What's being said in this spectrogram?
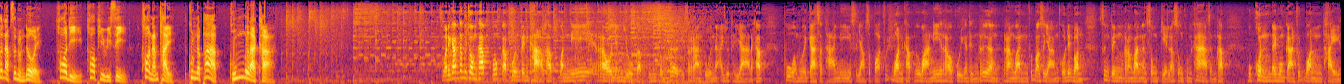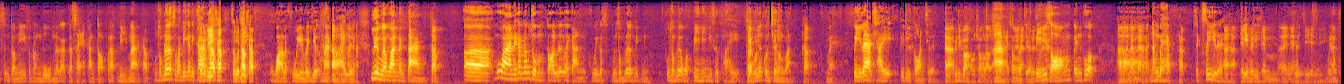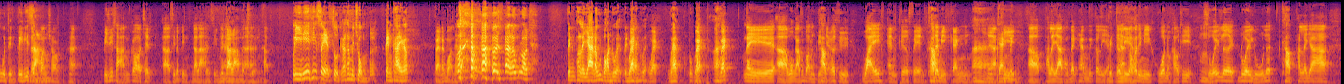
สนับสนุนโดย ท่อดี ท่อ PVC ท่อน้ำไทย คุณภาพคุ้มราคา สวัสดีครับท่านผู้ชมครับ พบกับคนเป็นข่าวครับ วันนี้เรายังอยู่กับคุณสมเริกอิสรางกูลณอยุธยานะครับ ผู้อำนวยการสถานีสยามสปอร์ตฟุตบอลครับ เมื่อวานนี้เราคุยกันถึงเรื่องรางวัลฟุตบอลสยามโกลเด้นบอลซึ่งเป็นรางวัลอันทรงเกียรติและทรงคุณค่าสำหรับ บุคคลในวงการฟุตบอลไทย ซึ่งตอนนี้กำลังบูมแล้วก็กระแสการตอบรับดีมากครับ คุณสมเริกสวัสดีกันอีกครั้งสวัสดีครับ สวัสดีครับเมื่อวานเราคุยกันไว้เยอะมากมายเลย เรื่องรางวัลต่างๆ ครับเอ่อเมื่อวานนะครับท่านผู้ชมตอนเลิกรายการคุยกับคุณสมเลิกนิดหนึ่งคุณสมเลิกว่าปีนี้มีเซอร์ไพรส์เกี่ยวกับเรื่องคนเชิญรางวัลครับแหมปีแรกใช้พิธีกรเชิญอ่าพิธีกรของช่องเราอ่าญช่องเราเชิญนะฮะปีที่สวยๆ2เป็นพวก อ่านางแบบนางแบบครับ เซ็กซี่เลย อ่าฮะ GND M อะไรเนี่ยฮะ GND ไม่ต้องพูดถึงปีที่นักฟุตบอล3ชอบฮะปีที่ 3 ก็เช็ดอ่าศิลปินดาราเป็นศิลปินดารามาเชิญ อ่ครับปีนี้พิเศษสุดครับท่านผู้ชม เป็นใครครับ แฟนนักบอลเป็นแฟนนักฟุตบอลเป็นภรรยานักฟุตบอลด้วยเป็นแว็แฟกนด้วยแว็กแว็กพวกแว็กอะแว็ก ในอ่าวงการฟุตบอลอังกฤษครับเนี่ยก็คือ wife and girlfriend ครับเขาจะมีแก๊งหนึ่งอ่านะฮะแก๊งที่หนึ่งอ่าภรรยาของแบ็คแฮมวิกตอเรีย Victoria เขาก็จะมีโค้ดของเขาที่สวยเลยรวยหรูเลิศครับภรรยา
